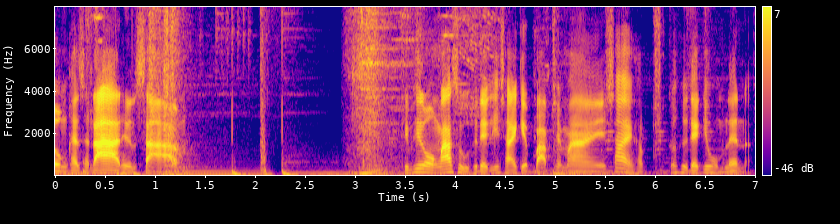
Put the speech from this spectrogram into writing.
ลงแคสด้าเทิร์นสามคลิปที่ลงล่าสุดคือเด็กที่ใช้เก็บบัฟใช่ไหมใช่ครับ ก็คือเด็กที่ผมเล่นอะ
